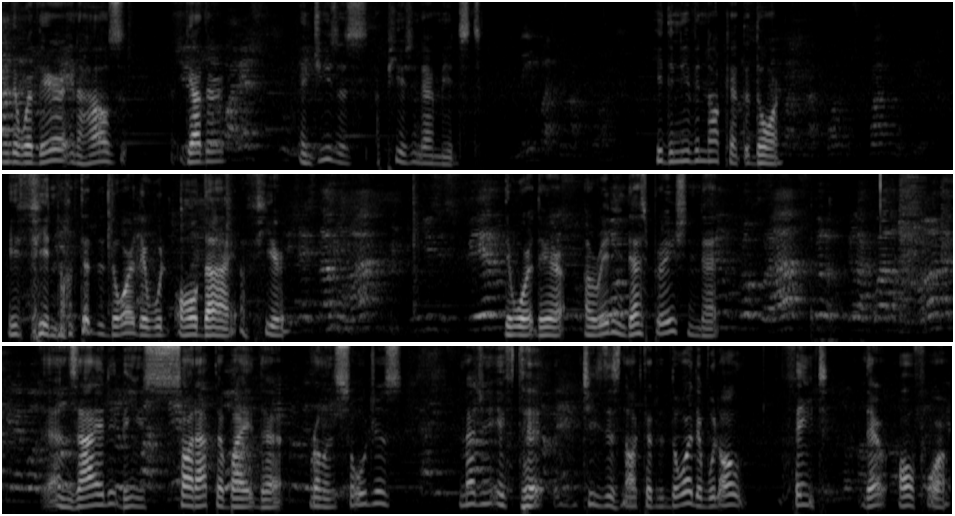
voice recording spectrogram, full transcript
And they were there in a house gathered, and Jesus appears in their midst. He didn't even knock at the door. If he knocked at the door, they would all die of fear. They were there already in desperation that anxiety being sought after by the Roman soldiers. Imagine if the Jesus knocked at the door, they would all faint. They're all four.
